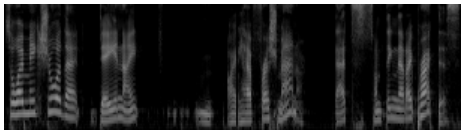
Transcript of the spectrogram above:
So I make sure that day and night mm, I have fresh manna. That's something that I practice.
